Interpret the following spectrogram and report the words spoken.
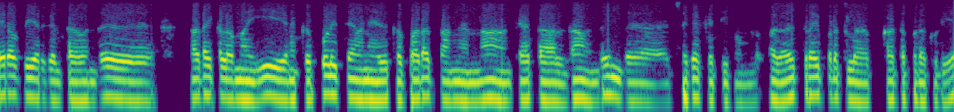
ஐரோப்பியர்கள்ட்ட வந்து அடைக்கலமாகி எனக்கு பூலித்தேவன எதுக்கு படத்தாங்கன்னா கேட்ட ஆள் தான் வந்து இந்த ஜெக கட்டிபொம்மலு. அதாவது திரைப்படத்தில் காட்டப்படக்கூடிய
